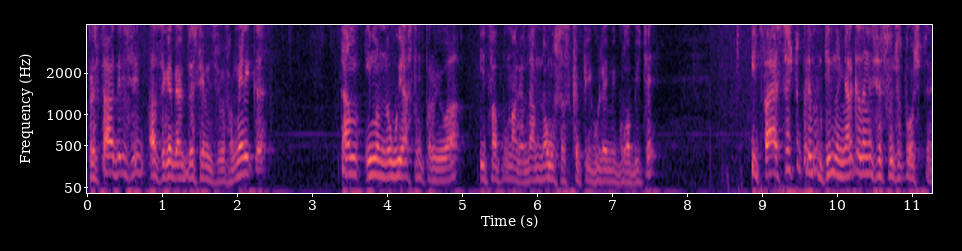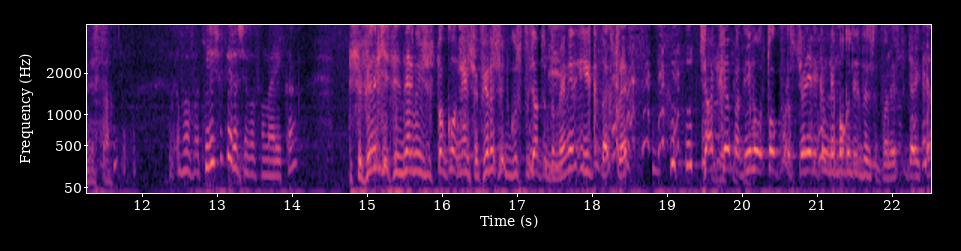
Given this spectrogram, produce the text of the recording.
Представете ли си, аз сега бях две седмици в Америка, там има много ясни правила и това помага. Да, много са скъпи и големи глобите. И това е също превентивна мярка да не се случват лошите неща. В, ти ли шофираше в Америка? Шофирах и се изнервих жестоко. Не, шофираше от госпожата до мене и казах слез. Чака, па да има толкова разстояние, викам, не мога да издържа това нещо. Тя вика,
